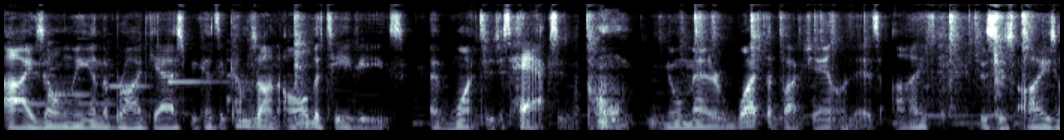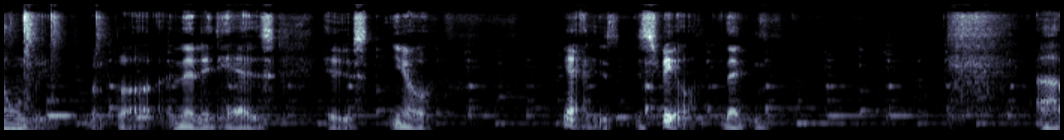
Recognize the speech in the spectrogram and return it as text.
eyes only in the broadcast because it comes on all the TVs at once. It just hacks and boom, no matter what the fuck channel it is, eyes, this is eyes only. And then it has his, you know, yeah, his, his feel that. Uh,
